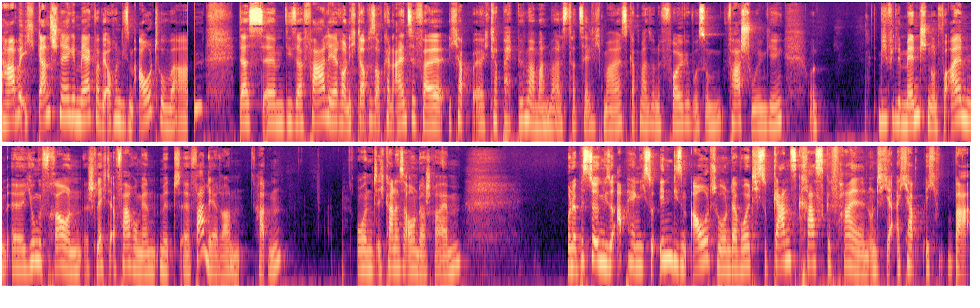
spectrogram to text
habe ich ganz schnell gemerkt, weil wir auch in diesem Auto waren, dass ähm, dieser Fahrlehrer, und ich glaube, das ist auch kein Einzelfall, ich habe, äh, ich glaube, bei Böhmermann war das tatsächlich mal, es gab mal so eine Folge, wo es um Fahrschulen ging und wie viele Menschen und vor allem äh, junge Frauen schlechte Erfahrungen mit äh, Fahrlehrern hatten. Und ich kann das auch unterschreiben. Und da bist du irgendwie so abhängig, so in diesem Auto und da wollte ich so ganz krass gefallen. Und ich, ich, hab, ich war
